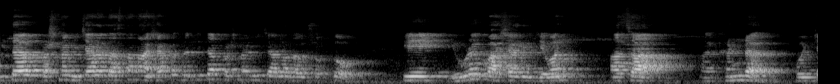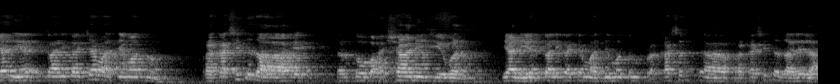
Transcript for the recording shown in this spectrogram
इथं प्रश्न विचारत असताना अशा पद्धतीचा प्रश्न विचारला जाऊ शकतो की निवडक भाषा आणि जीवन असा खंड कोणत्या नियतकालिकाच्या माध्यमातून प्रकाशित झाला आहे तर तो भाषा आणि जीवन या नियतकालिकाच्या माध्यमातून प्रकाशित प्रकाशित झालेला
